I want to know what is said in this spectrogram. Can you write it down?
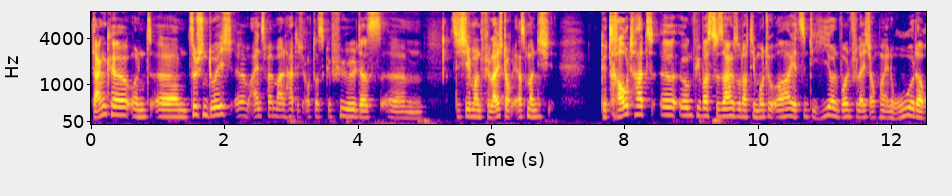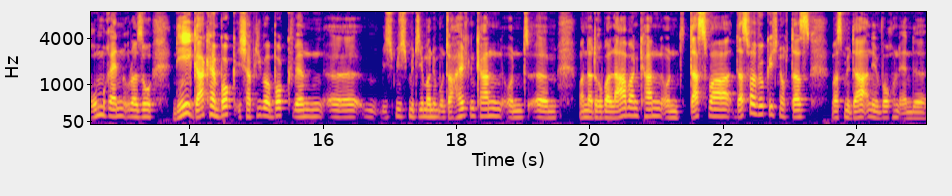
danke und ähm, zwischendurch ähm, ein, zwei Mal hatte ich auch das Gefühl, dass ähm, sich jemand vielleicht auch erstmal nicht getraut hat, äh, irgendwie was zu sagen, so nach dem Motto, oh, jetzt sind die hier und wollen vielleicht auch mal in Ruhe da rumrennen oder so. Nee, gar kein Bock. Ich habe lieber Bock, wenn äh, ich mich mit jemandem unterhalten kann und ähm, man darüber labern kann. Und das war, das war wirklich noch das, was mir da an dem Wochenende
